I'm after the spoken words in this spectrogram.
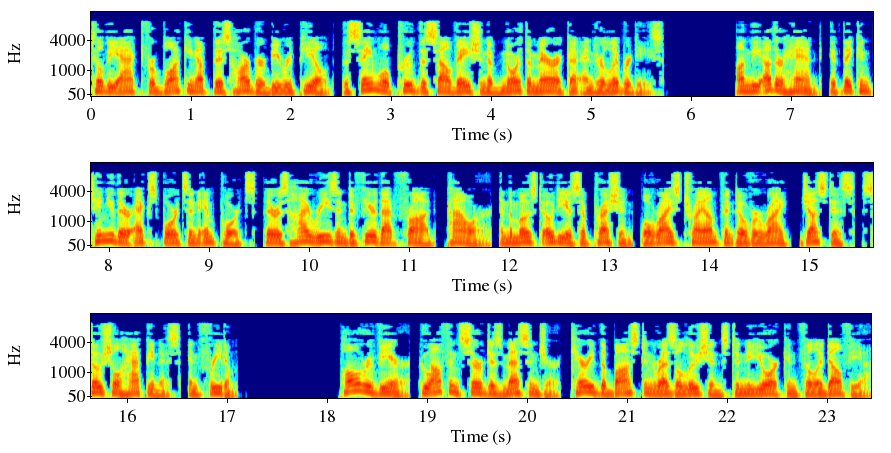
till the act for blocking up this harbour be repealed, the same will prove the salvation of North America and her liberties. On the other hand, if they continue their exports and imports, there is high reason to fear that fraud, power, and the most odious oppression, will rise triumphant over right, justice, social happiness, and freedom. Paul Revere, who often served as messenger, carried the Boston resolutions to New York and Philadelphia.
